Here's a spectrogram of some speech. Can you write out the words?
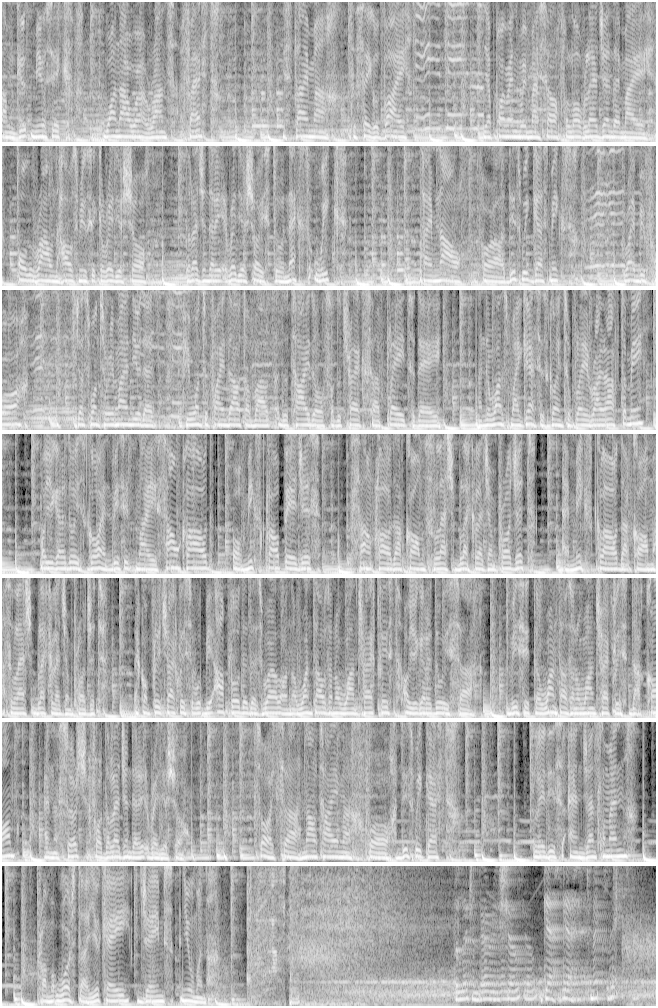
some good music, one hour runs fast. It's time uh, to say goodbye. The appointment with myself, Love Legend, and my all-round house music radio show, the legendary radio show, is to next week. Time now for uh, this week guest mix. Right before, just want to remind you that if you want to find out about the titles of the tracks I played today and the ones my guest is going to play right after me, all you gotta do is go and visit my SoundCloud or Mixcloud pages, soundcloud.com slash Black Legend Project and mixcloud.com slash Black Legend Project. The complete tracklist will be uploaded as well on the 1001 tracklist. All you gotta do is uh, visit the 1001tracklist.com and search for the legendary radio show. So it's uh, now time uh, for this week's guest, ladies and gentlemen, from Worcester, UK, James Newman. The Legendary Show guest guest mix mix.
